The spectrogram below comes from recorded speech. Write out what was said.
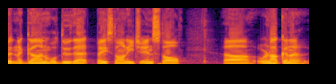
it in a gun. We'll do that based on each install. Uh, we're not gonna,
